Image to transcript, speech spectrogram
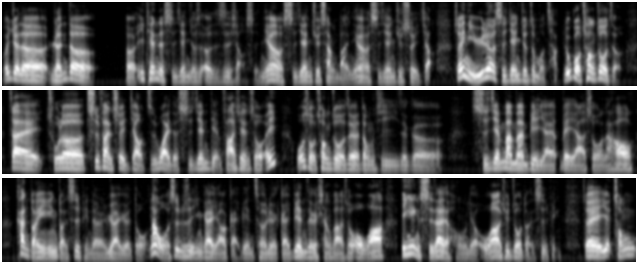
我就觉得人的。呃，一天的时间就是二十四小时，你要有时间去上班，你要有时间去睡觉，所以你娱乐时间就这么长。如果创作者在除了吃饭睡觉之外的时间点，发现说，诶，我所创作的这个东西，这个。时间慢慢变压被压缩，然后看短影音、短视频的人越来越多，那我是不是应该也要改变策略，改变这个想法说，哦，我要因应时代的洪流，我要去做短视频。所以从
